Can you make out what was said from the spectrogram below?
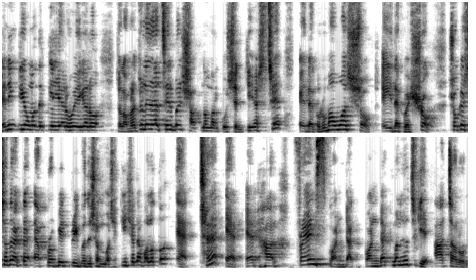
মিনিংটিও আমাদের ক্লিয়ার হয়ে গেল। চলো আমরা চলে যাচ্ছি এরপরে সাত নম্বর কোশ্চেন কি আসছে? এই দেখো, রুমা ওয়াজ শক এই দেখো শক শোকের সাথে একটা অ্যাপ্রোপ্রিয়েট প্রিপোজিশন বসে। কি সেটা বলো তো? অ্যাট হ্যাঁ? At at her friends conduct conduct মানে হচ্ছে কি? আচরণ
